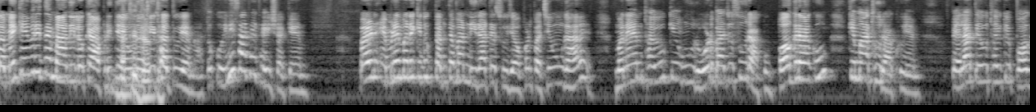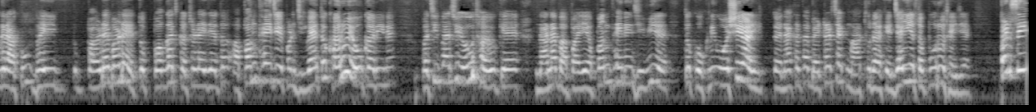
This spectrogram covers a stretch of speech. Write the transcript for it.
તમે કેવી રીતે માની લો કે આપણી ત્યાં એવું નથી થતું. એમાં? તો કોઈની સાથે થઈ શકે એમ. પણ એમણે મને કીધું કે તમે તમારે નિરાતે સુઈ જાઓ. પણ પછી ઊંઘ આવે. મને એમ થયું કે હું રોડ બાજુ શું રાખું? પગ રાખું કે માથું રાખું એમ? પહેલા તો એવું થયું કે પગ રાખું ભાઈ પડે બડે તો પગ જ કચડાઈ જાય તો અપંગ થઈ જાય પણ જીવાય તો ખરું એવું કરીને. પછી પાછું એવું થયું કે નાના બાપા એ અપંગ થઈને જીવીએ તો કોકની ઓશિયાળી તો એના કરતાં બેટર છે કે માથું રાખે જઈએ તો પૂરું થઈ જાય. પણ સી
